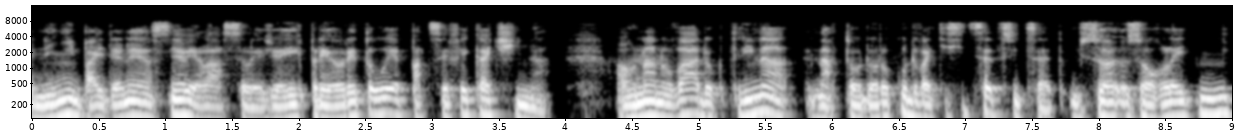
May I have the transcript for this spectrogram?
nyní Biden jasně vyhlásili, že jejich prioritou je Pacifika Čína. A ona nová doktrína NATO do roku 2030 už zohlední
